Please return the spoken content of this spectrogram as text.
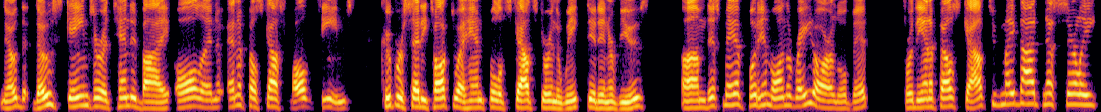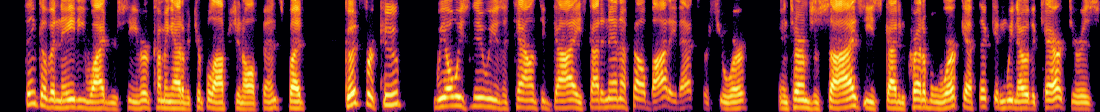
you know, th- those games are attended by all NFL scouts from all the teams. Cooper said he talked to a handful of scouts during the week, did interviews. Um, this may have put him on the radar a little bit for the NFL scouts who may not necessarily think of a Navy wide receiver coming out of a triple option offense, but good for Coop. We always knew he was a talented guy. He's got an NFL body, that's for sure. In terms of size, he's got incredible work ethic, and we know the character is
